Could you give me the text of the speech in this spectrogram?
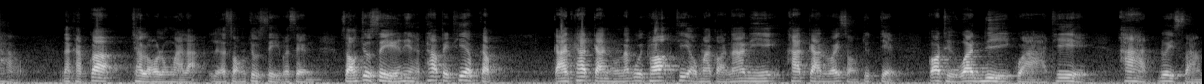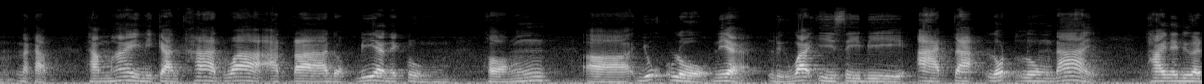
2.9 นะครับ ก็ชะลอลงมาละเหลือ 2.4% 2.4 เนี่ยถ้าไปเทียบกับการคาดการณ์ของนักวิเคราะห์ที่ออกมาก่อนหน้านี้คาดการณ์ไว้ 2.7 ก็ถือว่าดีกว่าที่คาดด้วยซ้ำนะครับทำให้มีการคาดว่าอัตราดอกเบี้ยในกลุ่มของ ยุโรปเนี่ยหรือว่า ECB อาจจะลดลงได้ภายในเดือน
